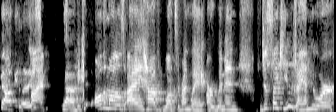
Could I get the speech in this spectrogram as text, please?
Fabulous. Fun. Yeah, because all the models I have walk the runway are women just like you, Diane, who are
